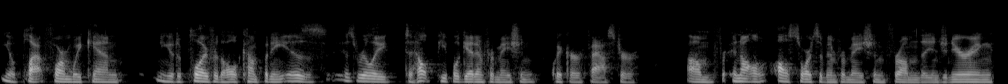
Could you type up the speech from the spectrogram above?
you know, platform we can you know deploy for the whole company is is really to help people get information quicker, faster, um, in all all sorts of information from the engineering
